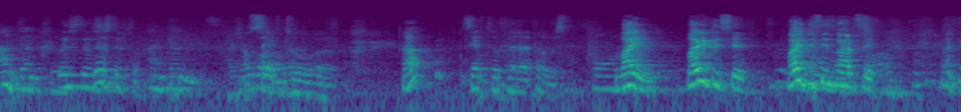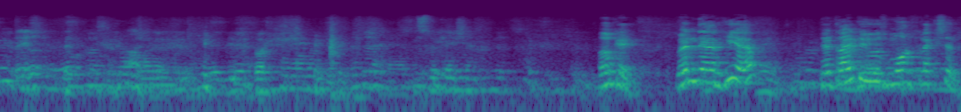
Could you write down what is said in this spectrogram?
I'm done. this, this. This. I'm done. Safe to uh, Huh? safe to ther- therapist. Why? Why it is safe? Why this is not safe? Okay. When they are here, they try to use more flexion.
